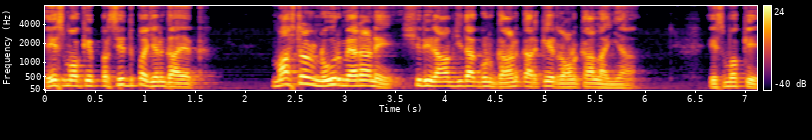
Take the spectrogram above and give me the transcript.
ਇਸ ਮੌਕੇ ਪ੍ਰਸਿੱਧ ਭਜਨ ਗਾਇਕ ਮਾਸਟਰ ਨੂਰ ਮਹਿਰਾ ਨੇ ਸ਼੍ਰੀ ਰਾਮ ਜੀ ਦਾ ਗੁਣਗਾਨ ਕਰਕੇ ਰੌਣਕਾਂ ਲਾਈਆਂ। ਇਸ ਮੌਕੇ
